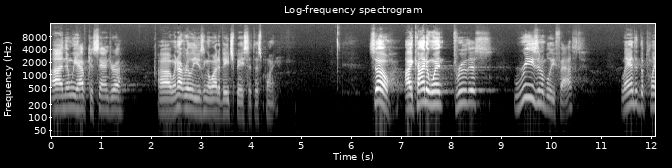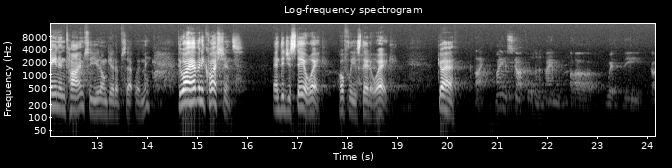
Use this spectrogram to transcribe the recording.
Uh, and then we have Cassandra. Uh, we're not really using a lot of HBase at this point. So I kind of went through this reasonably fast, landed the plane in time so you don't get upset with me. Do I have any questions? And did you stay awake? Hopefully you stayed awake. Go ahead. Hi, my name is Scott Fulton. I'm uh, with the uh,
